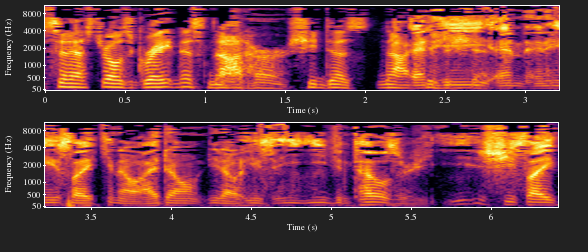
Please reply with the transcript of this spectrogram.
Sinestro's greatness. Not her. She does not and he and and he's like you know i don't you know he's he even tells her she's like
